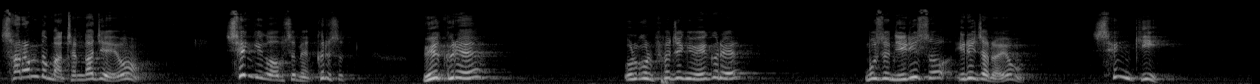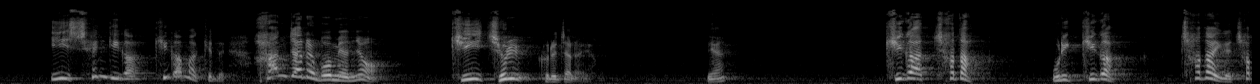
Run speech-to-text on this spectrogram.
사람도 마찬가지예요. 생기가 없으면, 그래서 왜 그래? 얼굴 표정이 왜 그래? 무슨 일 있어? 이러잖아요. 생기. 이 생기가 기가 막힌다. 한자를 보면요, 기절 그러잖아요. 예? 기가 차다. 우리 기가 차다 이게 찹,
